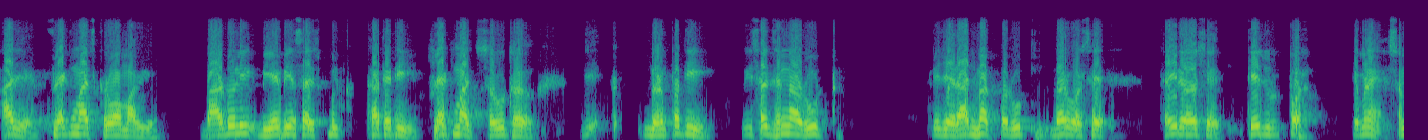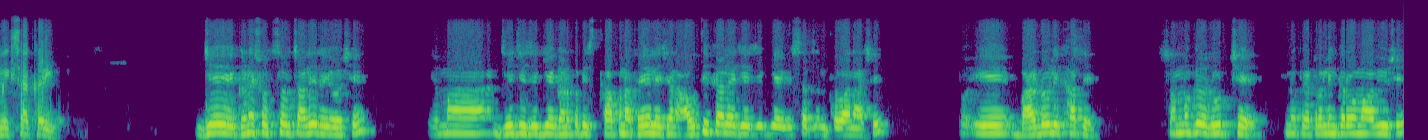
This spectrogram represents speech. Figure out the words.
આજે ફ્લેગ માર્ચ કરવામાં આવ્યો. બારડોલી બીએબીએસ હાઈસ્કૂલ ખાતેથી ફ્લેગ માર્ચ શરૂ થયો. જે ગણપતિ વિસર્જનના રૂટ કે જે રાજમાર્ગ પર રૂટ દર વર્ષે થઈ રહ્યો છે, તે જ રૂટ પર તેમણે સમીક્ષા કરી. જે ગણેશોત્સવ ચાલી રહ્યો છે, એમાં જે જે જગ્યાએ ગણપતિ સ્થાપના થયેલી છે અને આવતીકાલે જે જગ્યાએ વિસર્જન થવાના છે, તો એ બારડોલી ખાતે સમગ્ર રૂટ છે, એનું પેટ્રોલિંગ કરવામાં આવ્યું છે.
